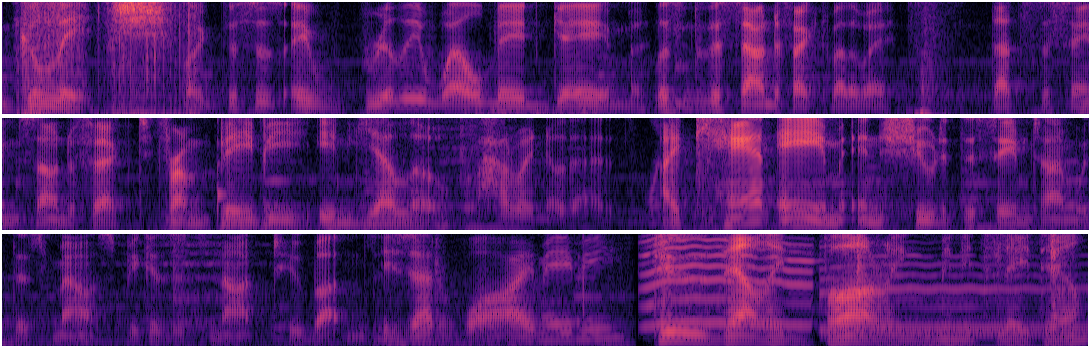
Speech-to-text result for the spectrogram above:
glitch. Like, this is a really well-made game. Listen to the sound effect, by the way. That's the same sound effect from Baby in Yellow. How do I know that? I can't aim and shoot at the same time with this mouse because it's not two buttons. Is that why, maybe? Two very boring minutes later.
